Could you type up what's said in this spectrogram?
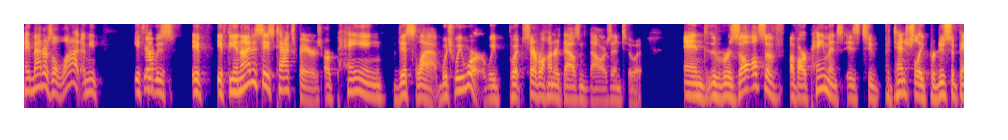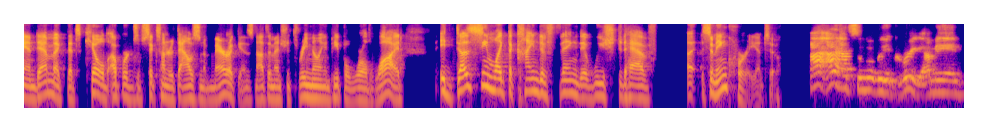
It matters a lot. I mean, if yeah. it was if if the United States taxpayers are paying this lab, which we were, we put several hundred thousand dollars into it, and the results of of our payments is to potentially produce a pandemic that's killed upwards of six hundred thousand Americans, not to mention three million people worldwide. It does seem like the kind of thing that we should have uh, some inquiry into. I, I, absolutely agree. I mean,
